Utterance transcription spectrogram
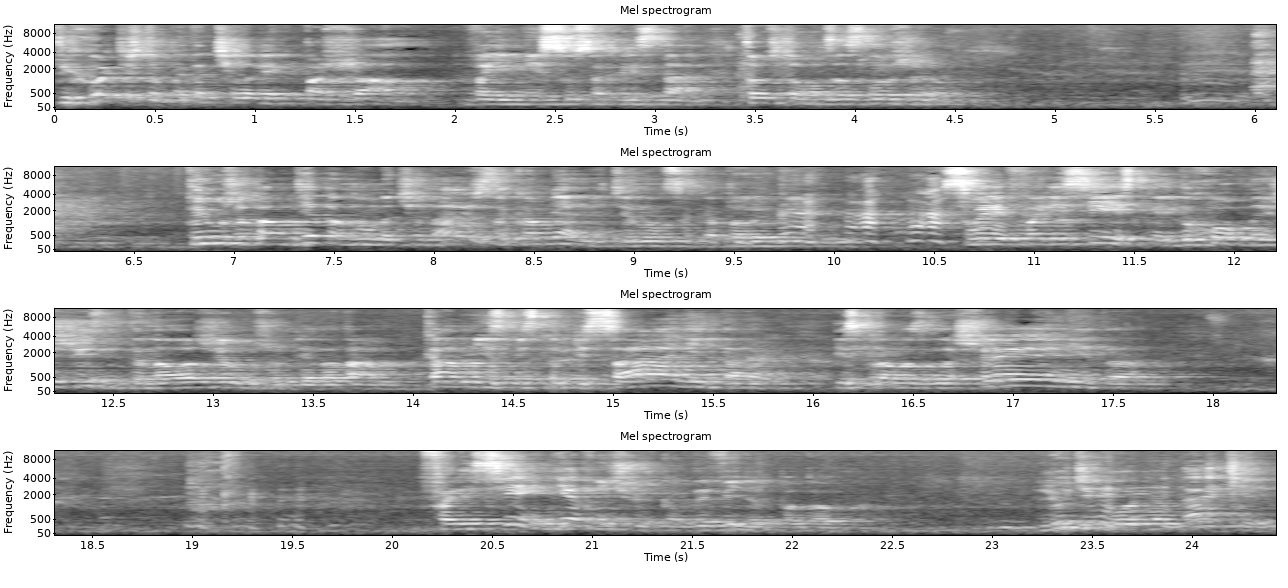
Ты хочешь, чтобы этот человек пожал во имя Иисуса Христа то, что он заслужил? Ты уже там где-то ну, начинаешь за камнями тянуться, которые ты своей фарисейской духовной жизни ты наложил уже где-то там камни из местописаний, там, из провозглашений. Там. Фарисеи нервничают, когда видят подобное. Люди благодати,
